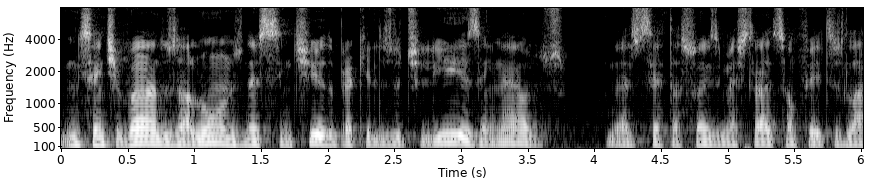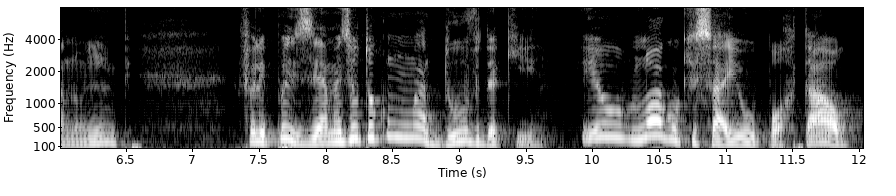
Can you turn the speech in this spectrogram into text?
incentivando os alunos nesse sentido para que eles utilizem, né, os, as dissertações e mestrados são feitos lá no INPE. Eu falei, pois é, mas eu estou com uma dúvida aqui. Eu, logo que saiu o portal,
